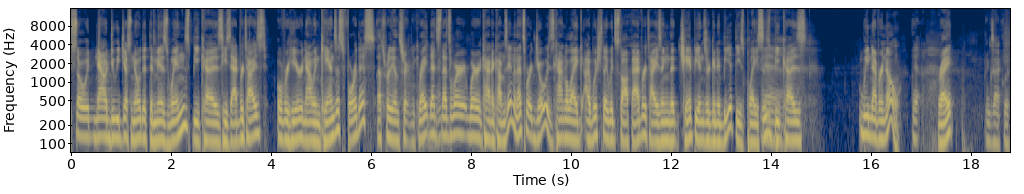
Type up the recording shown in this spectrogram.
So now, do we just know that The Miz wins because he's advertised over here now in Kansas for this? That's where the uncertainty comes right? That's that's where where it kind of comes in, and that's where Joe is kind of like, I wish they would stop advertising that champions are going to be at these places Yeah. because we never know, Yeah, right? exactly.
